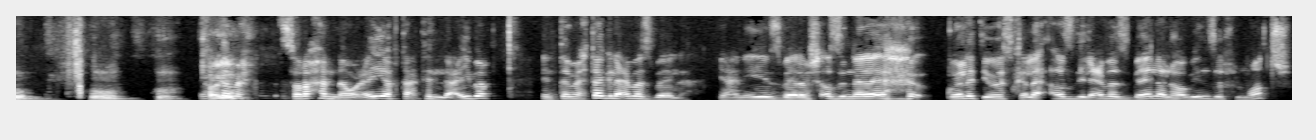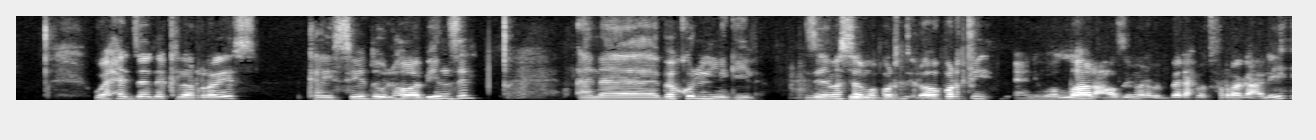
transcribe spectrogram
أنت حقيقي محتاج الصراحة النوعية بتاعت اللعيبة. أنت محتاج لعيبة زبالة. يعني إيه زبالة؟ مش قصدي إن أنا quality وسخة لا قصدي لعيبة زبالة اللي هو بينزل في الماتش. واحد زي ديكلان رايس كايسيدو اللي هو بينزل. أنا باكل النجيلة. زي مثلا. بارتي اللي هو بارتي يعني والله العظيم أنا امبارح بتفرج عليه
